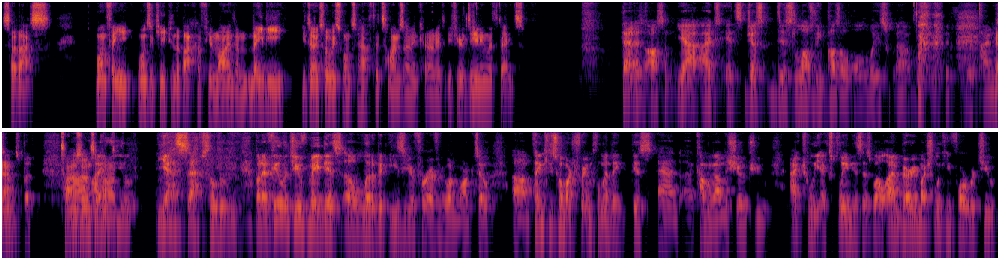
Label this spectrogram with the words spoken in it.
So that's one thing you want to keep in the back of your mind, and maybe you don't always want to have the time zone encoded if you're dealing with dates. That is awesome. Yeah, I, it's just this lovely puzzle always uh, working with, with time yeah. zones. But time zones um, I hard. feel Yes, absolutely. But I feel that you've made this a little bit easier for everyone, Mark. So um, thank you so much for implementing this and uh, coming on the show to actually explain this as well. I'm very much looking forward to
